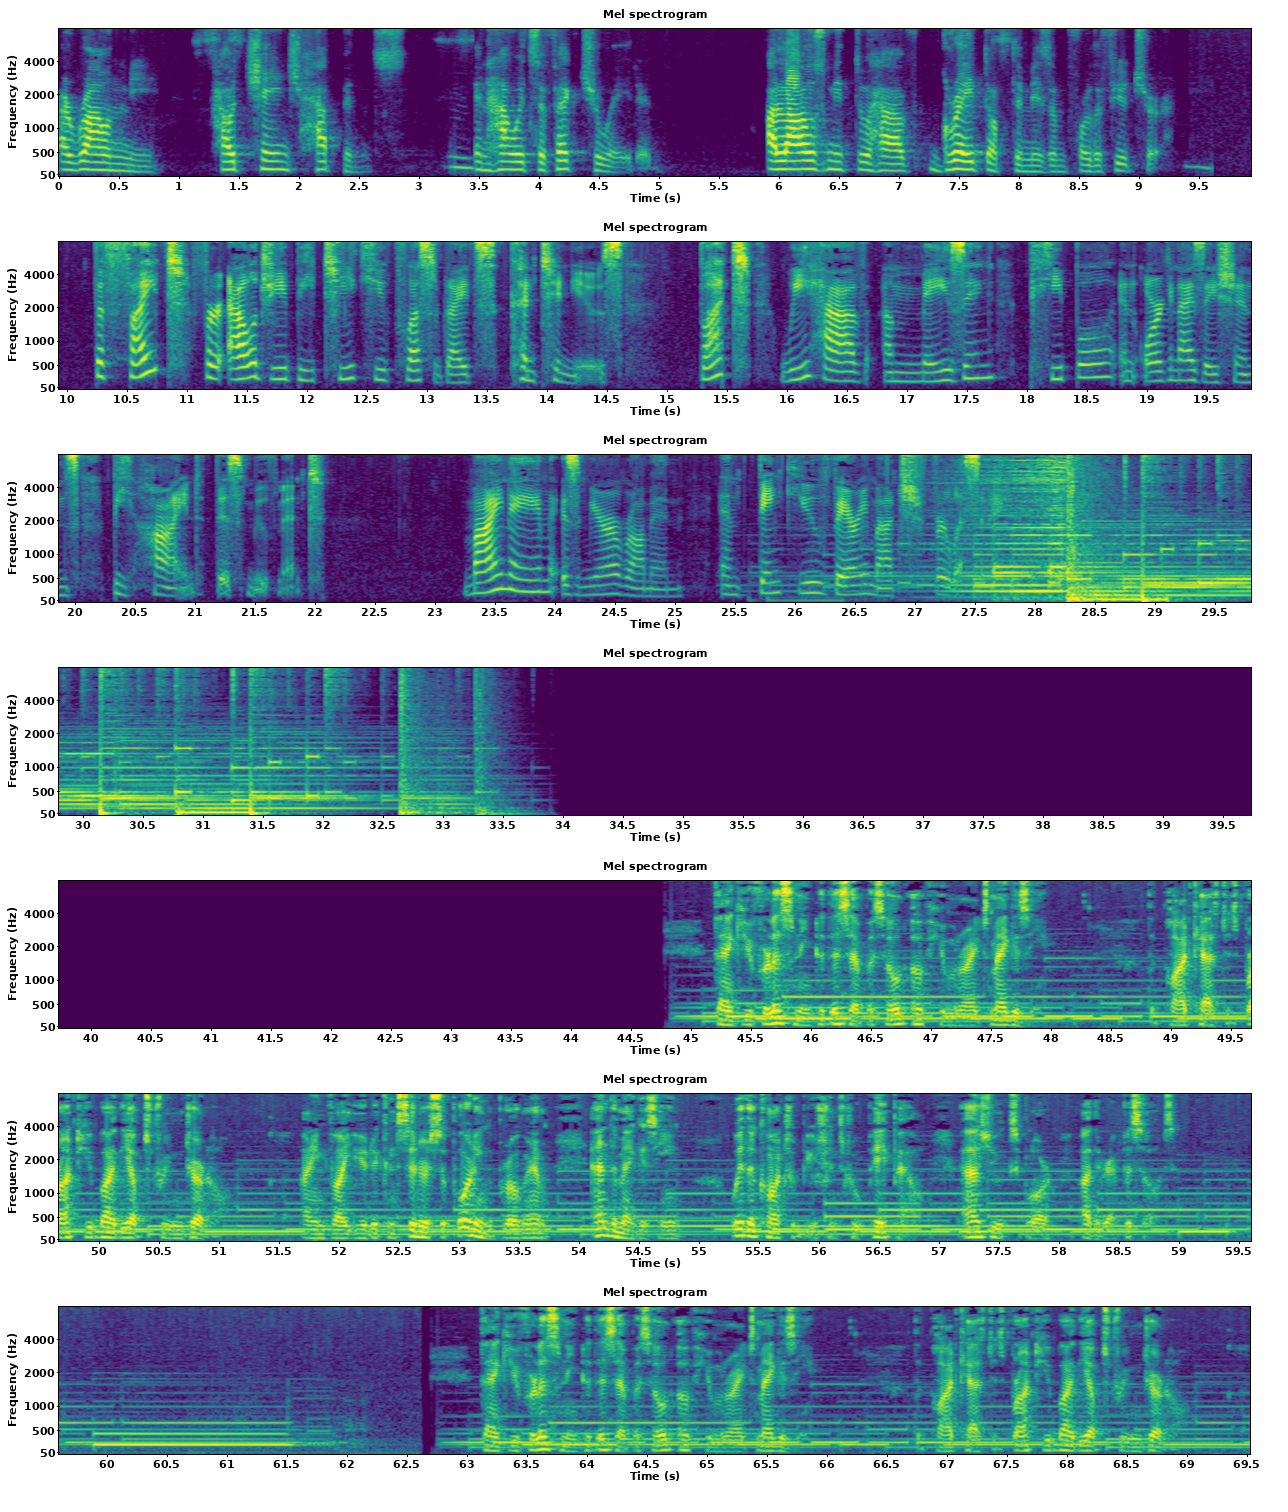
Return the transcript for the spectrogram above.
around me how change happens mm. and how it's effectuated allows me to have great optimism for the future. The fight for LGBTQ plus rights continues, but we have amazing people and organizations behind this movement. My name is Mira Rahman, and thank you very much for listening. Thank you for listening to this episode of Human Rights Magazine. The podcast is brought to you by the Upstream Journal. I invite you to consider supporting the program and the magazine with a contribution through PayPal as you explore other episodes. Thank you for listening to this episode of Human Rights Magazine. The podcast is brought to you by the Upstream Journal.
